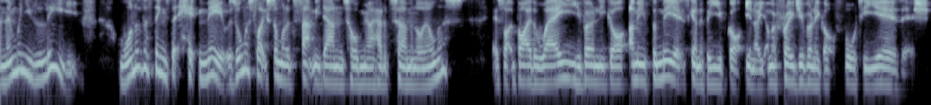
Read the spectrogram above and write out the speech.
and then when you leave, one of the things that hit me, it was almost like someone had sat me down and told me I had a terminal illness. It's like, by the way, you've only got, I mean, for me, it's going to be, you've got, you know, I'm afraid you've only got 40 years ish.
